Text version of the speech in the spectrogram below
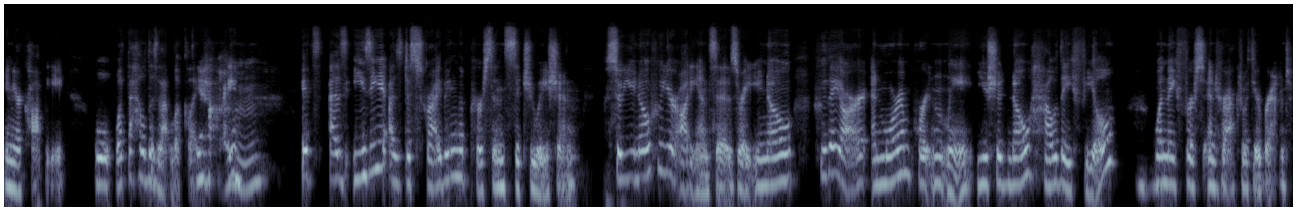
in your copy, well, what the hell does that look like? Yeah. Right? Mm-hmm. It's as easy as describing the person's situation. So you know who your audience is, right? You know who they are. And more importantly, you should know how they feel when they first interact with your brand.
